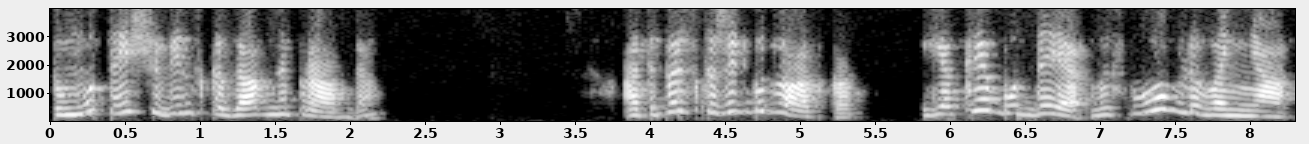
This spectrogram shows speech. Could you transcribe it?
Тому те, що він сказав, неправда. А тепер скажіть, будь ласка, яке буде висловлювання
